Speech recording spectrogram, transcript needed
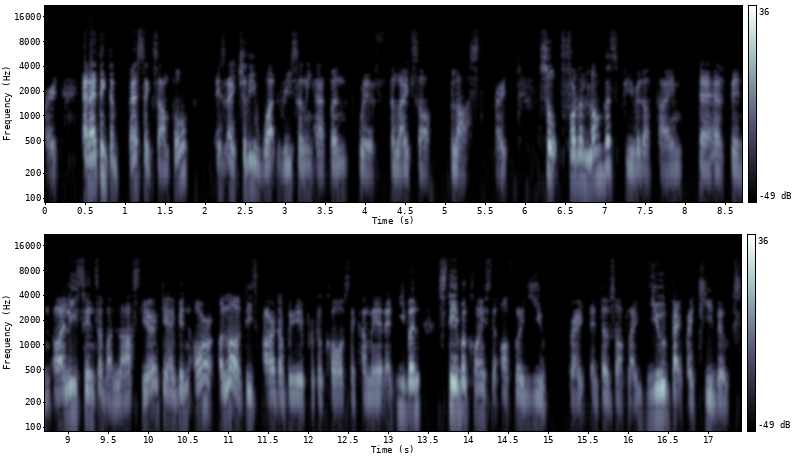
right? And I think the best example is actually what recently happened with the likes of Blast, right? So for the longest period of time, there has been, or at least since about last year, there have been all, a lot of these RWA protocols that come in, and even stable coins that offer yield, right? In terms of like yield backed by T bills.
